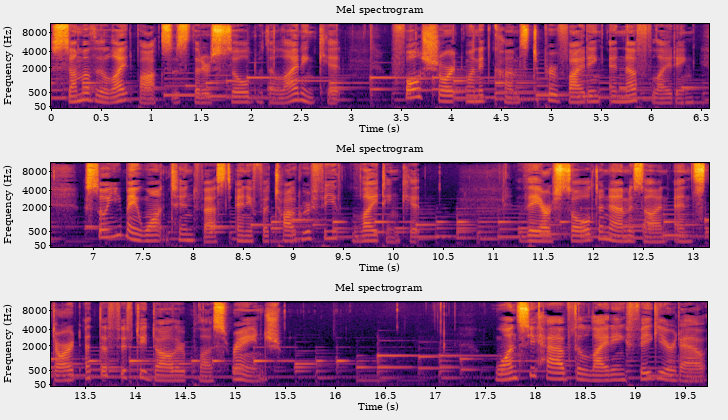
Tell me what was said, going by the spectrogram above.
Some of the light boxes that are sold with a lighting kit fall short when it comes to providing enough lighting, so you may want to invest in a photography lighting kit. They are sold on Amazon and start at the $50 plus range. Once you have the lighting figured out,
